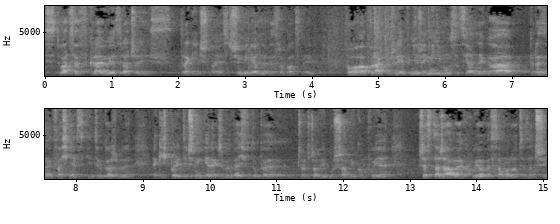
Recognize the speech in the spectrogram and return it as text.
Sytuacja w kraju jest raczej tragiczna, jest 3 miliony bezrobotnych połowa Polaków żyje poniżej minimum socjalnego, a prezydent Kwaśniewski tylko żeby jakiś polityczny gierek, żeby wejść w dupę George'owi Bushowi kupuje przestarzałe, chujowe samoloty za 3,5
